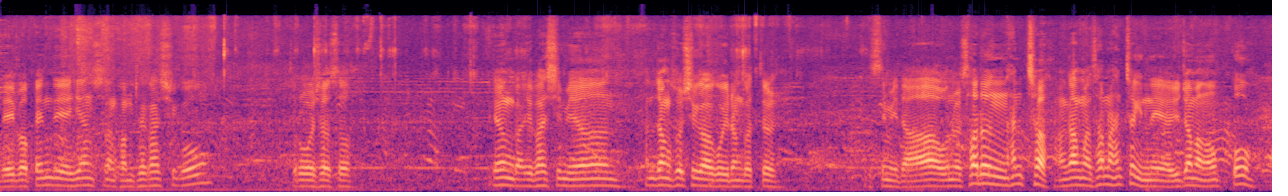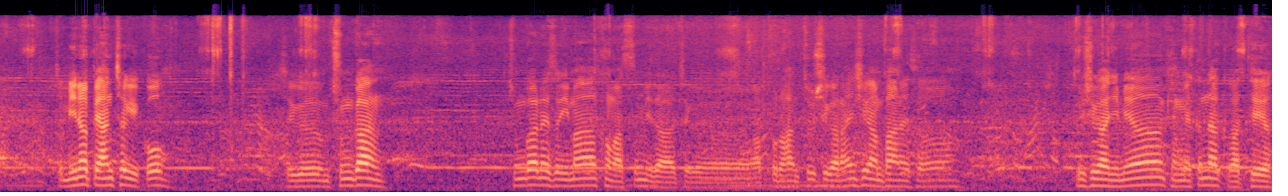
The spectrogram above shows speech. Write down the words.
네이버 밴드에 희한수산 검색하시고 들어오셔서 회원 가입하시면 현장 소식하고 이런 것들 있습니다. 아, 오늘 31척, 안강만 31척 있네요. 유자망 없고, 민어배 한 척 있고, 지금 중간 중간에서 이만큼 왔습니다. 지금 앞으로 한 2시간, 1시간 반에서 2시간이면 경매 끝날 것 같아요.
